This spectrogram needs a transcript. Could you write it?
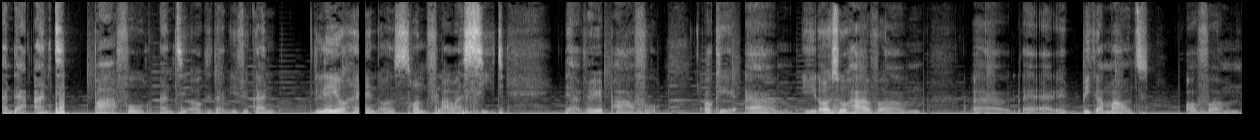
and they're anti powerful antioxidant. If you can lay your hand on sunflower seed, they are very powerful. Okay, um, you also have um, uh, a, a, big amount of um,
